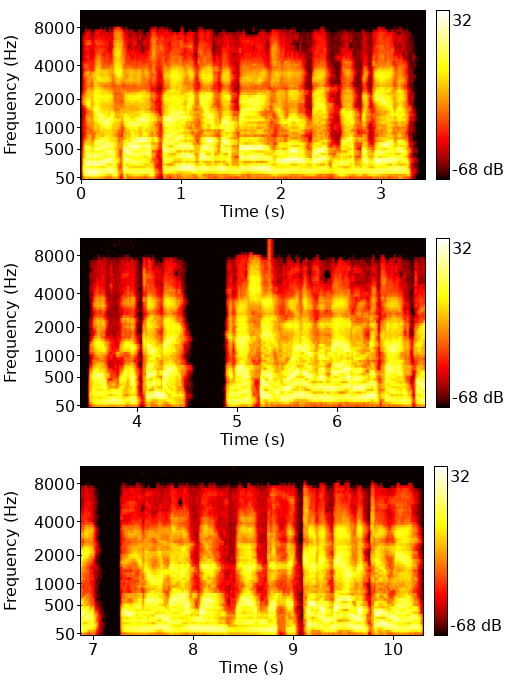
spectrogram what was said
you know, so I finally got my bearings a little bit and I began a, a, a comeback. And I sent one of them out on the concrete, you know, and I'd, I'd, I'd cut it down to two men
